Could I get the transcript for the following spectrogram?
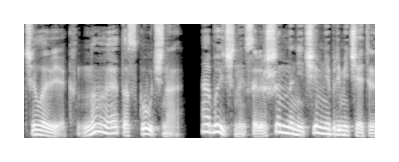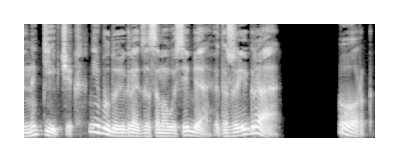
Человек. Но это скучно. Обычный, совершенно ничем не примечательный типчик. Не буду играть за самого себя, это же игра. Орк.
